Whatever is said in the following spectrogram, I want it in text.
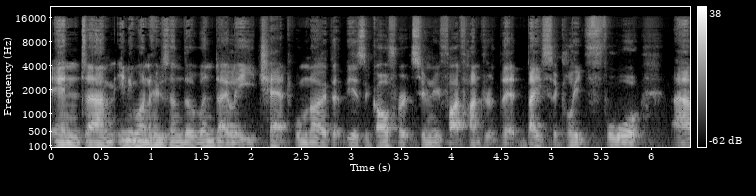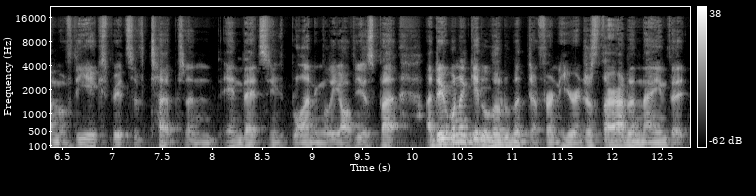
and um, anyone who's in the Win Daily chat will know that there's a golfer at 7,500 that basically four um, of the experts have tipped, and and that seems blindingly obvious. But I do want to get a little bit different here and just throw out a name that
